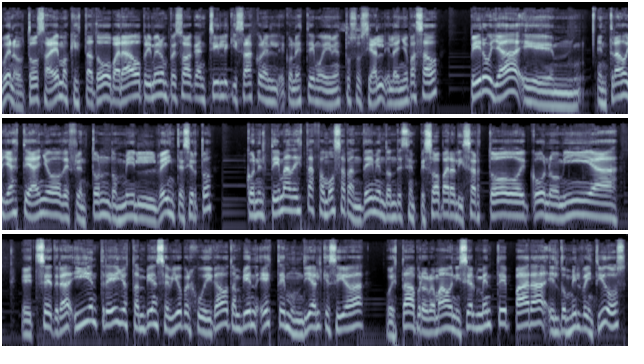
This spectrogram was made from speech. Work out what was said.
bueno, todos sabemos que está todo parado. Primero empezó acá en Chile quizás con, el, con este movimiento social el año pasado, pero ya eh, entrado ya este año de Frentón 2020, ¿cierto? Con el tema de esta famosa pandemia en donde se empezó a paralizar todo, economía, etcétera, y entre ellos también se vio perjudicado también este mundial que se iba o estaba programado inicialmente para el 2022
